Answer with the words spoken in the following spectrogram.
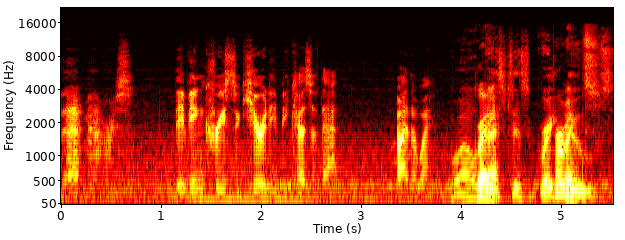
Bad memories. They've increased security because of that, by the way. Well, Great. that's just great Perfect. news.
